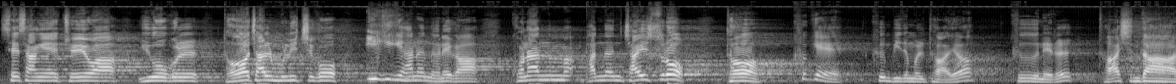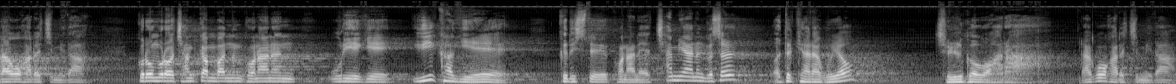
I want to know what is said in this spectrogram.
세상의 죄와 유혹을 더 잘 물리치고 이기게 하는 은혜가 고난 받는 자일수록 더 크게 그 믿음을 더하여 그 은혜를 더하신다라고 가르칩니다. 그러므로 잠깐 받는 고난은 우리에게 유익하기에 그리스도의 고난에 참여하는 것을 어떻게 하라고요? 즐거워하라 라고 가르칩니다.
